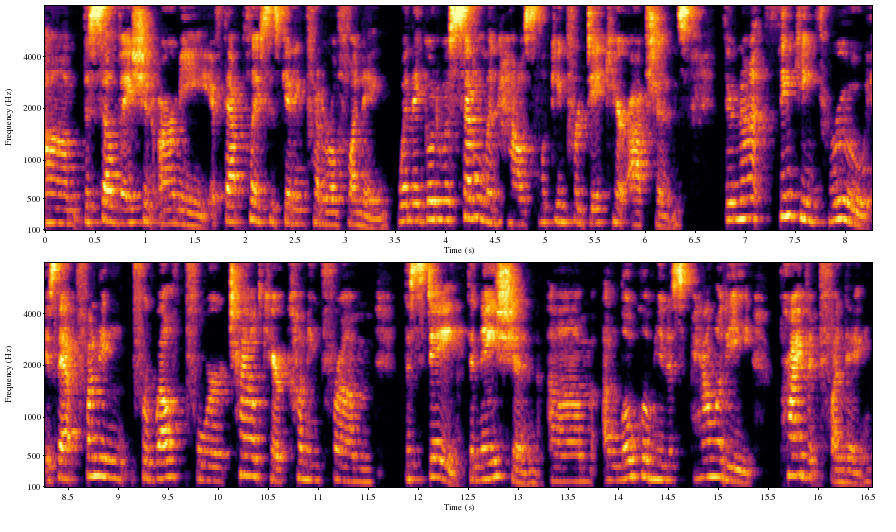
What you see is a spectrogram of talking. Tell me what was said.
um, the Salvation Army if that place is getting federal funding, when they go to a settlement house looking for daycare options. They're not thinking through is that funding for wealth for childcare coming from the state, the nation, um, a local municipality, private funding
